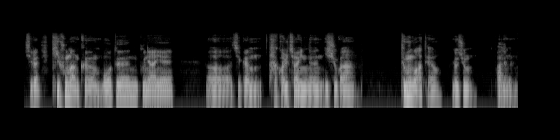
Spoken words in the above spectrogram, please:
실은 기후만큼 모든 분야에 어, 지금 다 걸쳐 있는 이슈가 드문 것 같아요. 요즘 보면은.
